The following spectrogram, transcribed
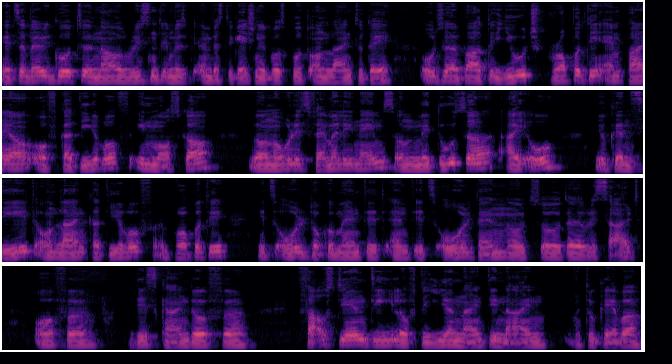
It's a very good, uh, now recent investigation, it was put online today, also about the huge property empire of Kadyrov in Moscow, on all his family names on Meduza.io. You can see it online, Kadyrov property. It's all documented and it's all then also the result of uh, this kind of uh, Faustian deal of the year 99 together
